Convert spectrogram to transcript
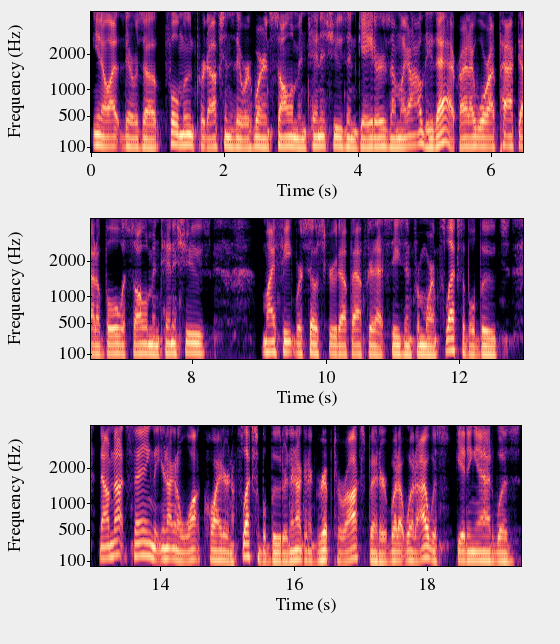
you know, I, there was a full moon productions. They were wearing Salomon tennis shoes and gaiters. I'm like, I'll do that, right? I wore, I packed out a bull with Salomon tennis shoes my feet were so screwed up after that season from wearing flexible boots. Now, I'm not saying that you're not going to walk quieter in a flexible boot or they're not going to grip to rocks better, but what I was getting at was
